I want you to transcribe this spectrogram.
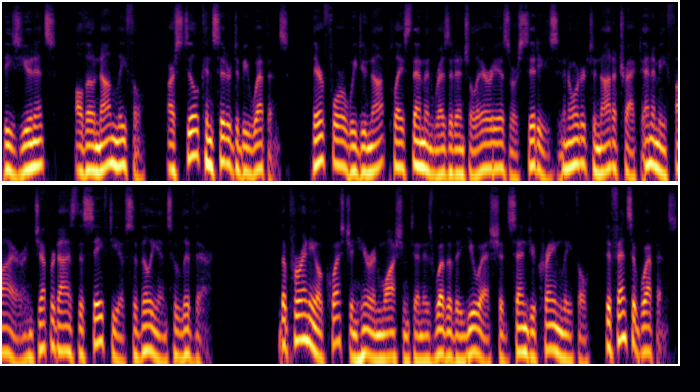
these units, although non lethal, are still considered to be weapons, therefore, we do not place them in residential areas or cities in order to not attract enemy fire and jeopardize the safety of civilians who live there. The perennial question here in Washington is whether the U.S. should send Ukraine lethal, defensive weapons.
